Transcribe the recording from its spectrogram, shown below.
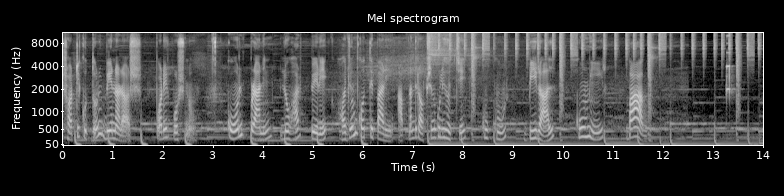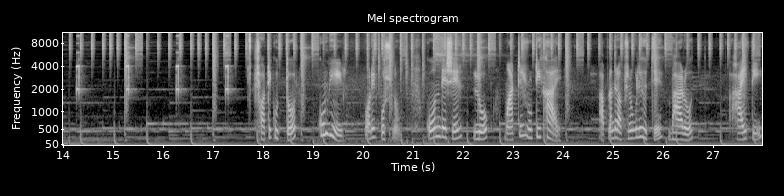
সঠিক উত্তর, বেনারস। পরের প্রশ্ন। কোন প্রাণী লোহার পেরেক হজম করতে পারে? আপনাদের অপশনগুলি হচ্ছে কুকুর, বিড়াল, কুমির, বাঘ। সঠিক উত্তর, কুমির। পরের প্রশ্ন, কোন দেশের লোক মাটির রুটি খায়? আপনাদের অপশনগুলি হচ্ছে ভারত, হাইতি,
